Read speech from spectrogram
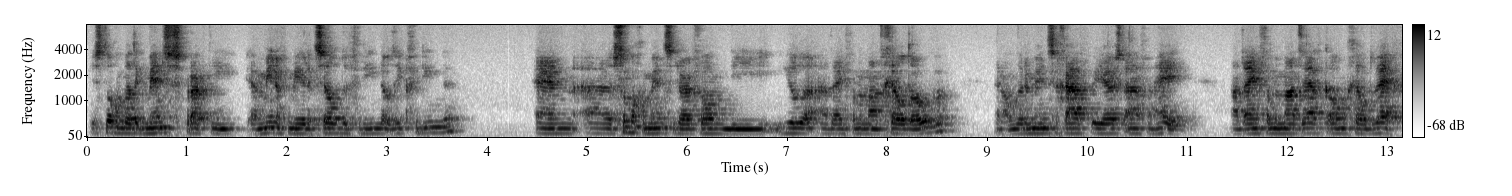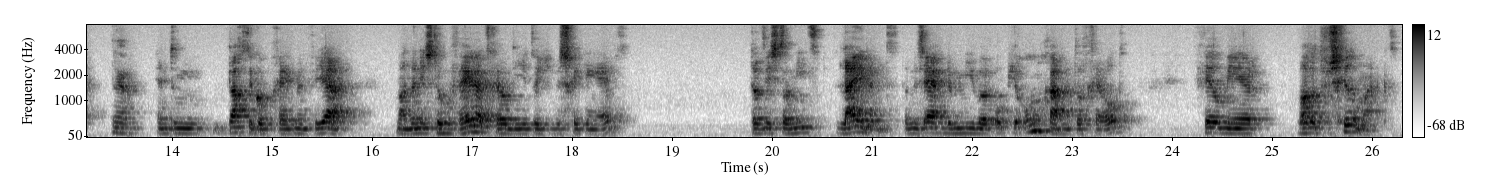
is toch omdat ik mensen sprak die ja, min of meer hetzelfde verdienden als ik verdiende. En eh, sommige mensen daarvan die hielden aan het eind van de maand geld over. En andere mensen gaven juist aan van hé, hey, aan het eind van de maand is eigenlijk al mijn geld weg. Ja. En toen dacht ik op een gegeven moment van ja, maar dan is de hoeveelheid geld die je tot je beschikking hebt, dat is dan niet leidend. Dan is eigenlijk de manier waarop je omgaat met dat geld veel meer wat het verschil maakt.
